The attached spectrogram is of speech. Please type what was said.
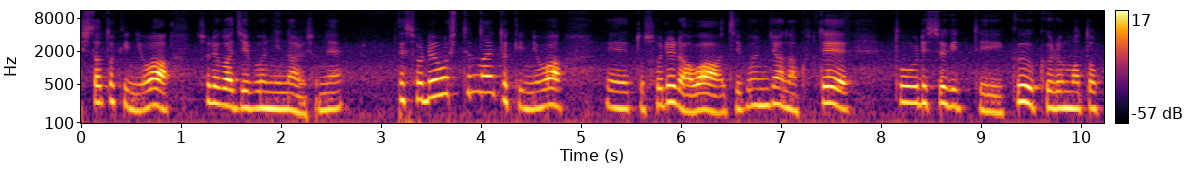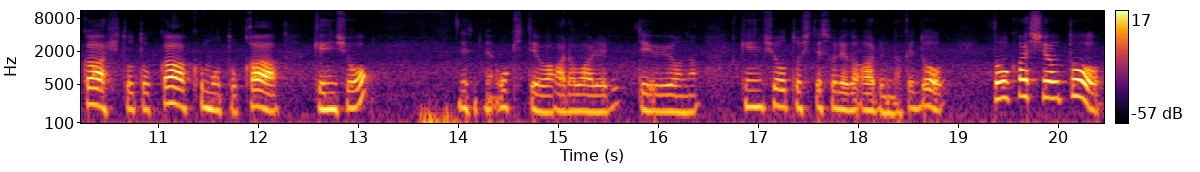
した時にはそれが自分になるんですよね。でそれをしてない時には、えーと、それらは自分じゃなくて通り過ぎていく車とか人とか雲とか現象？ですね。起きては現れるっていうような現象としてそれがあるんだけど同化しちゃうと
